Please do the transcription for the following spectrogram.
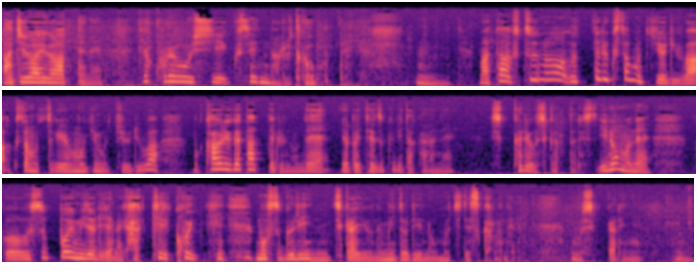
味わいがあってね。いやこれ美味しい癖になるとか思って。うん。また普通の売ってる草餅よりは草餅とかよもぎ餅よりはもう香りが立ってるのでやっぱり手作りだからね。しっかり美味しかったです。色もねこう薄っぽい緑じゃないはっきり濃い モスグリーンに近いような緑のお餅ですからね。もうしっかりね、うん、美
